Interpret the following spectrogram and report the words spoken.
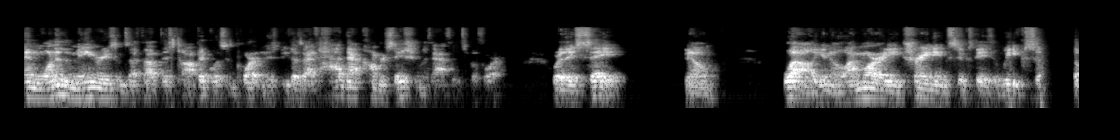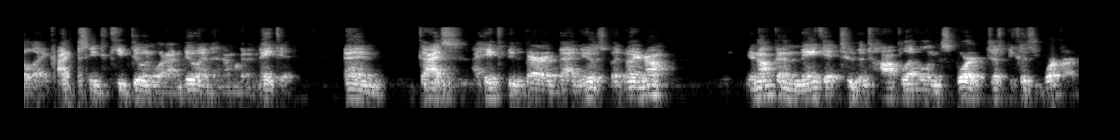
And one of the main reasons I thought this topic was important is because I've had that conversation with athletes before where they say, you know, well, you know, I'm already training six days a week. So, so like, I just need to keep doing what I'm doing and I'm going to make it. And guys, I hate to be the bearer of bad news, but no, you're not. You're not going to make it to the top level in the sport just because you work hard.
